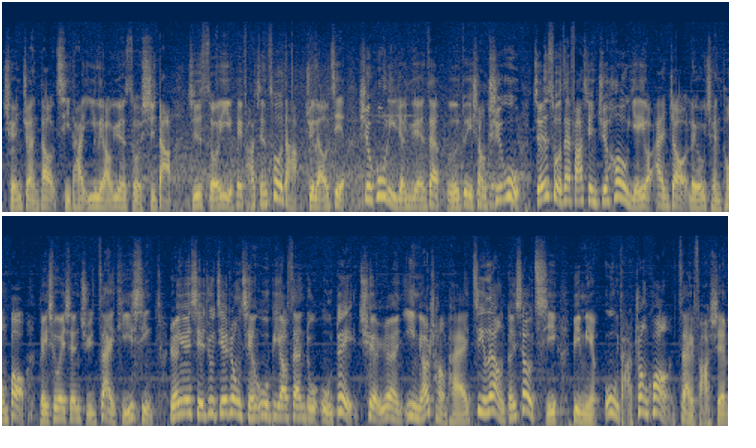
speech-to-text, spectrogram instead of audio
全转到其他医疗院所施打。之所以会发生错打，据了解是护理人员在核对上失误，诊所在发现之后也有按照流程通报。北市卫生局再提醒人员协助接种前务必要三读五对，确认疫苗厂牌、剂量跟效期，避免误打状况再发生。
